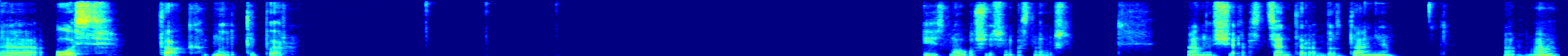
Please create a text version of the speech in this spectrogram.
Е, ось так ми тепер. І знову щось у нас не вийшло. А ну ще раз, центр обертання. Ага.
